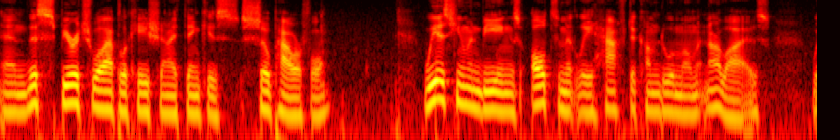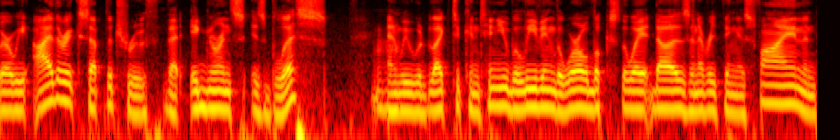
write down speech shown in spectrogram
and this spiritual application, I think, is so powerful. We as human beings ultimately have to come to a moment in our lives where we either accept the truth that ignorance is bliss, and we would like to continue believing the world looks the way it does and everything is fine, and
